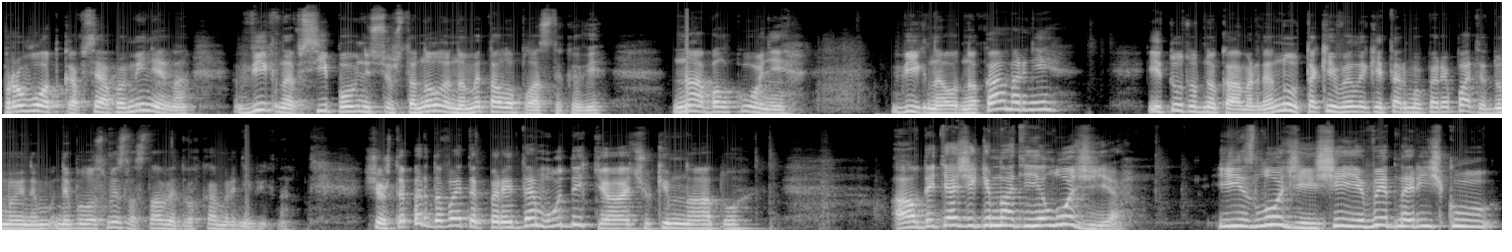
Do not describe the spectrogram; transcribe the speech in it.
проводка вся поміняна, вікна всі повністю встановлено металопластикові. На балконі вікна однокамерні. І тут однокамерне. Ну, такий великий термоперепад, я думаю, не, було смисла ставити двохкамерні вікна. Що ж, тепер давайте перейдемо у дитячу кімнату. А в дитячій кімнаті є лоджія. І з лоджії ще є вид на річку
